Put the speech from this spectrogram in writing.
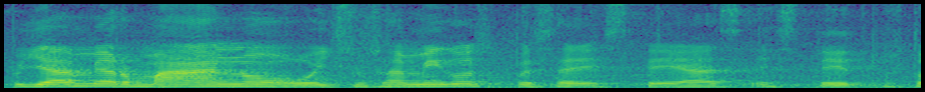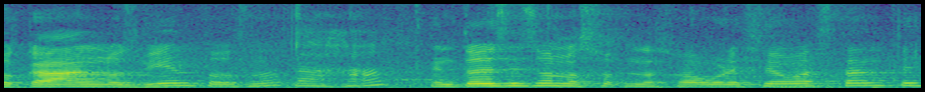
pues, ya mi hermano y sus amigos, pues, este, este, pues, tocaban los vientos, ¿no? Ajá. Entonces eso nos, nos favoreció bastante.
